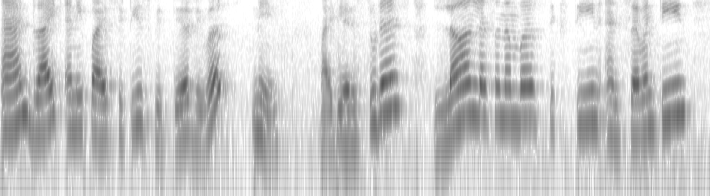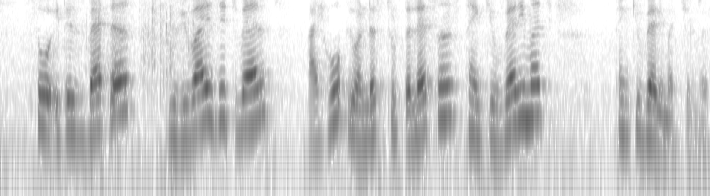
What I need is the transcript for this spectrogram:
and write any five cities with their river names my dear students learn lesson number 16 and 17 so it is better you revise it well i hope you understood the lessons. Thank you very much. Thank you very much children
